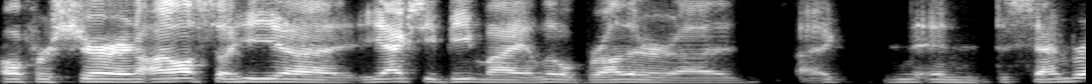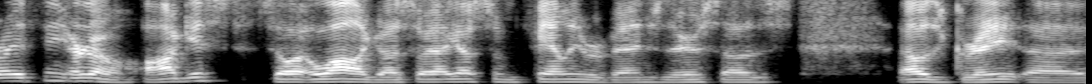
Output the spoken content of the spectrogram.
Oh, for sure. And also he uh he actually beat my little brother uh in- December, I think, or no, August. So a while ago. So I got some family revenge there. So that was that was great. Uh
